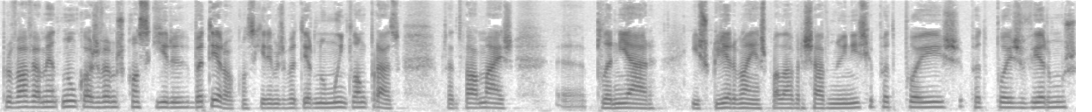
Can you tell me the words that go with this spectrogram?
provavelmente nunca os vamos conseguir bater ou conseguiremos bater no muito longo prazo. Portanto, vale mais uh, planear e escolher bem as palavras-chave no início para depois, para depois vermos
